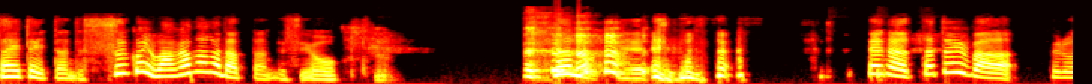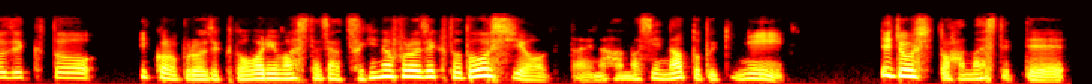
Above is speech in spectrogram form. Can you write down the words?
伝えてはいたんです。すごいわがままだったんですよ。なので、だから例えば、プロジェクト、一個のプロジェクト終わりました。じゃあ次のプロジェクトどうしようみたいな話になった時に、で、上司と話してて、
